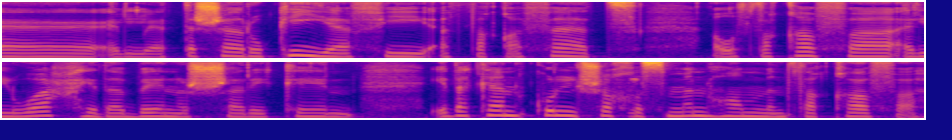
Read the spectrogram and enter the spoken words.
آه، التشاركية في الثقافات أو الثقافة الواحدة بين الشريكين إذا كان كل شخص منهم من ثقافة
